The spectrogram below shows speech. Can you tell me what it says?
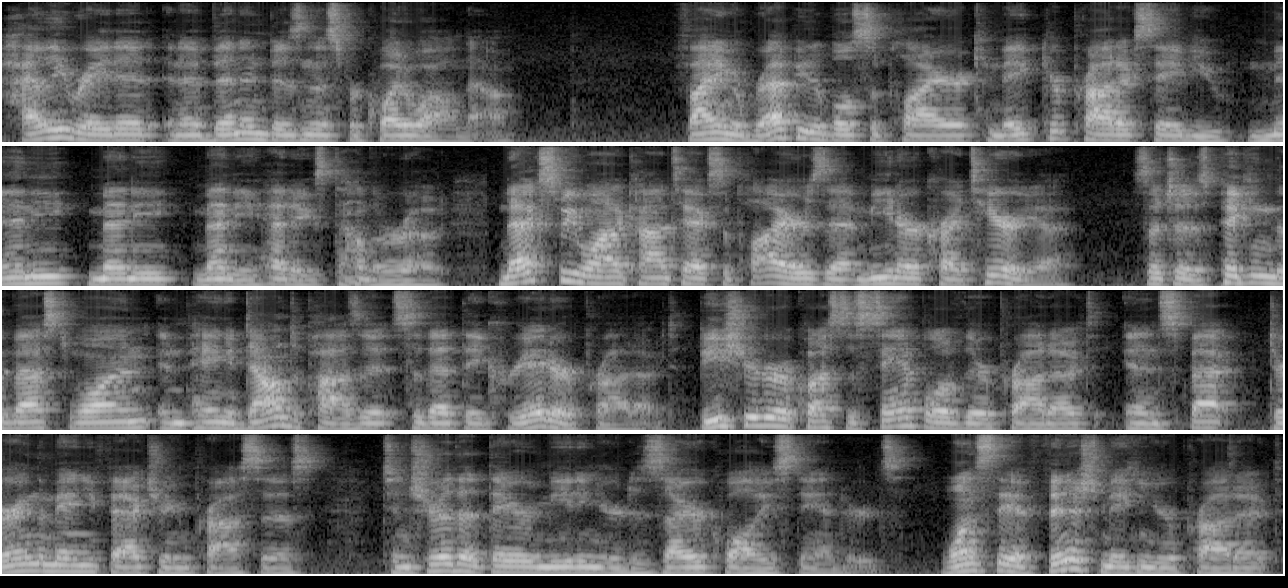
highly rated, and have been in business for quite a while now. Finding a reputable supplier can make your product save you many, many, many headaches down the road. Next, we want to contact suppliers that meet our criteria, such as picking the best one and paying a down deposit so that they create our product. Be sure to request a sample of their product and inspect during the manufacturing process to ensure that they are meeting your desired quality standards. Once they have finished making your product,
